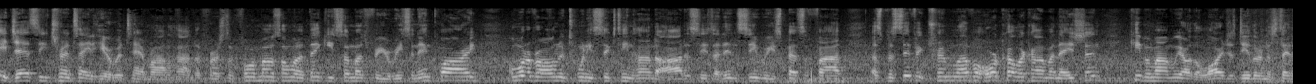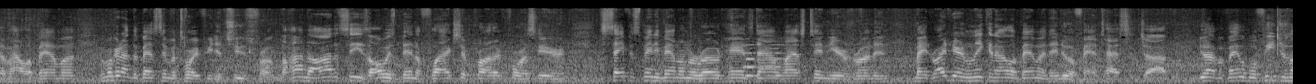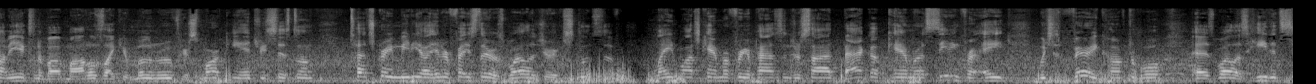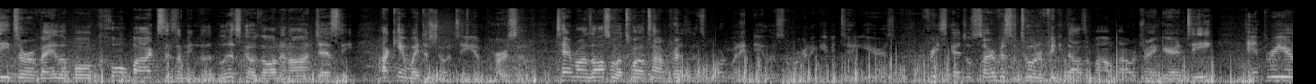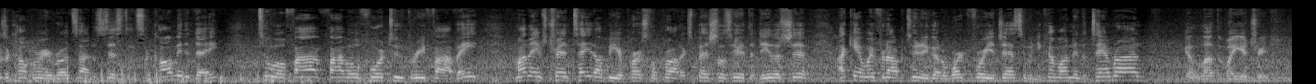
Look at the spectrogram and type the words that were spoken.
Hey Jesse, Trent Tate here with Tameron Honda. First and foremost, I want to thank you so much for your recent inquiry on one of our older 2016 Honda Odysseys. I didn't see where you specified a specific trim level or color combination. Keep in mind we are the largest dealer in the state of Alabama and we're going to have the best inventory for you to choose from. The Honda Odyssey has always been a flagship product for us here. Safest minivan on the road, hands down, last 10 years running. Made right here in Lincoln, Alabama and they do a fantastic job. You have available features on EX and above models like your moonroof, your smart key entry system, touchscreen media interface there as well as your exclusive lane watch camera for your passenger side, backup camera, seating for eight, which is very comfortable, as well as heated seats are available, cool boxes. I mean, the list goes on and on, Jesse. I can't wait to show it to you in person. Tameron's also a 12-time President's Award-winning dealer, so we're going to give you two years free scheduled service, a 250,000 mile powertrain guarantee, and three years of complimentary roadside assistance. So call me today, 205-504-2358. My name's Trent Tate. I'll be your personal product specialist here at the dealership. I can't wait for the opportunity to go to work for you, Jesse. When you come on into Tameron, you're going to love the way you're treated.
